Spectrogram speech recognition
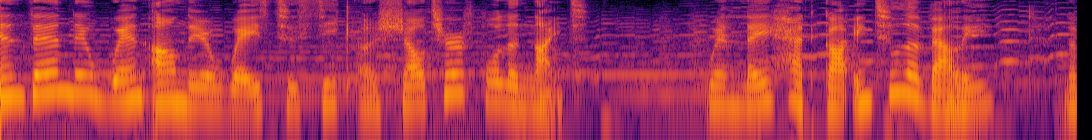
and then they went on their ways to seek a shelter for the night. When they had got into the valley, the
